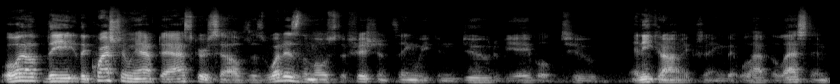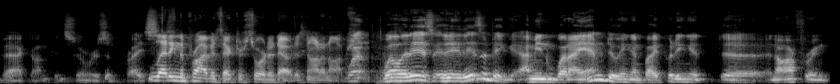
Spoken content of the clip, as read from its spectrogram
Well, the, the question we have to ask ourselves is what is the most efficient thing we can do to be able to an economic thing that will have the less impact on consumers and prices. Letting the private sector sort it out is not an option. Well, well it is. It, it is a big. I mean, what I am doing, and by putting it, uh, an offering,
